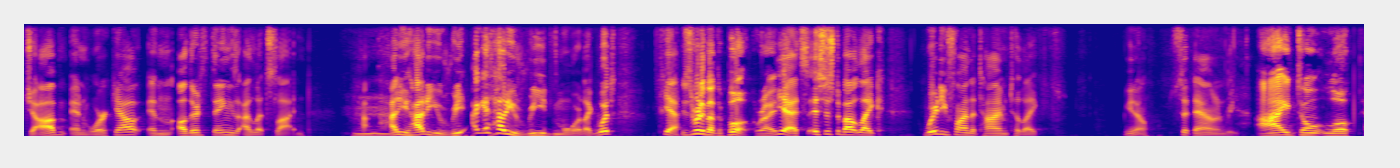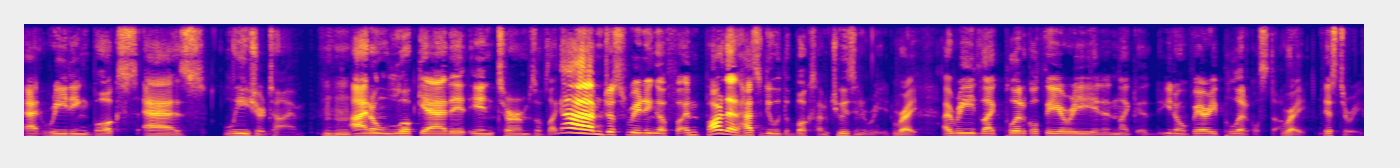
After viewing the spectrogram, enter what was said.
job and workout, and other things I let slide. H- How, do you hmm. how do you read? I guess how do you read more? Like what? Yeah, It's really about the book, right? yeah, it's it's just about like where do you find the time to like, you know, sit down and read. I don't look at reading books as leisure time. Mm-hmm. I don't look at it in terms of like ah, I'm just reading a. And part of that has to do with the books I'm choosing to read. Right. I read like political theory and, and like uh, you know very political stuff. Right. History.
